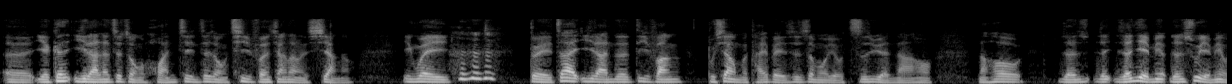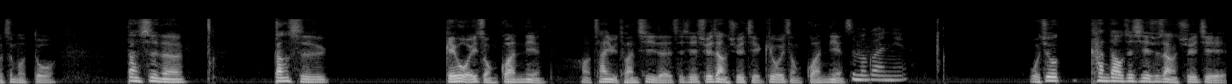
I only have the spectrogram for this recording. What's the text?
呃，也跟宜兰的这种环境、这种气氛相当的像啊。因为，对，在宜兰的地方，不像我们台北是这么有资源啊，吼，然后人人人也没有人数也没有这么多，但是呢，当时给我一种观念。好，参与团契的这些学长学姐给我一种观念。什么观念？我就看到这些学长学姐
